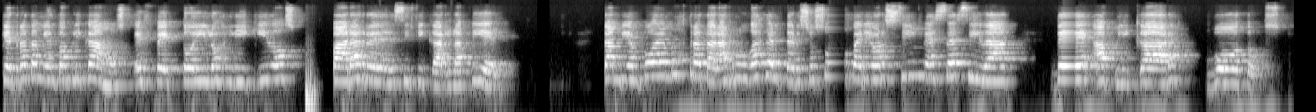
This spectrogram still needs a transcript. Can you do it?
¿Qué tratamiento aplicamos? Efecto hilos líquidos para redensificar la piel. También podemos tratar arrugas del tercio superior sin necesidad de aplicar botox.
